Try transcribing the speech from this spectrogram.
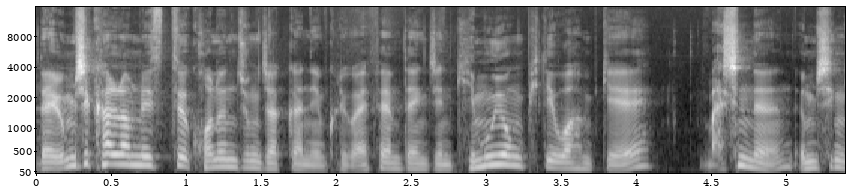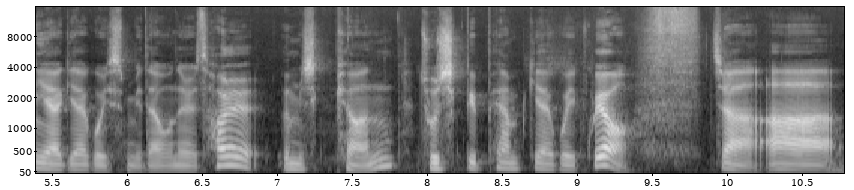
네, 음식 칼럼니스트 권은중 작가님 그리고 FM 대행진 김우용 PD와 함께 맛있는 음식 이야기하고 있습니다. 오늘 설 음식편 조식 뷔페 함께하고 있고요. 자, 아,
